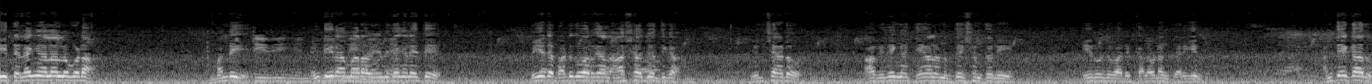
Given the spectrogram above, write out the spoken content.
ఈ తెలంగాణలో కూడా మళ్ళీ ఎన్టీ రామారావు ఏ విధంగానైతే పేద బడుగు వర్గాల ఆశాజ్యోతిగా నిలిచాడో ఆ విధంగా చేయాలన్న ఉద్దేశంతో ఈరోజు వారిని కలవడం జరిగింది. అంతేకాదు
